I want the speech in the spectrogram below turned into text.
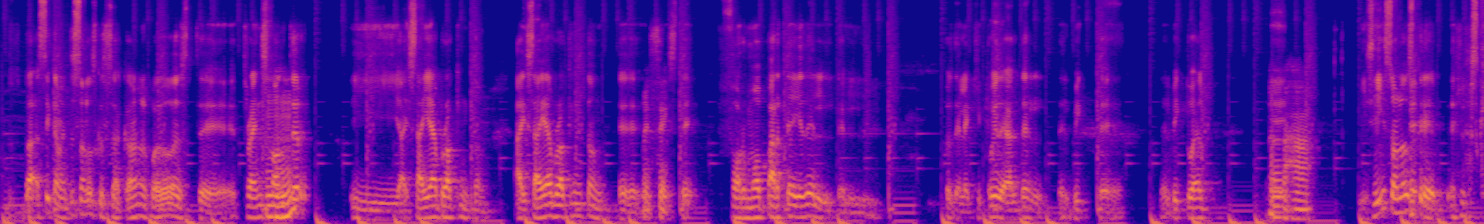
pues, básicamente son los que se sacaron el juego, este, Trent Hunter y Isaiah Brockington Isaiah Brockington eh, pues este, formó parte ahí del, pues, del equipo ideal del, del, Big, del Big 12. Eh, Ajá. Y sí, son los, eh. que, los que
